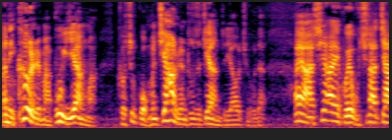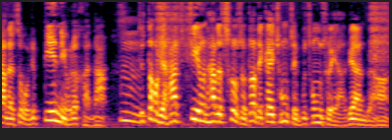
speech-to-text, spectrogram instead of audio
那你客人嘛不一样嘛。可是我们家人都是这样子要求的。哎呀，下一回我去他家的时候，我就别扭的很啊。嗯这到底他借用他的厕所，到底该冲水不冲水啊？这样子啊。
